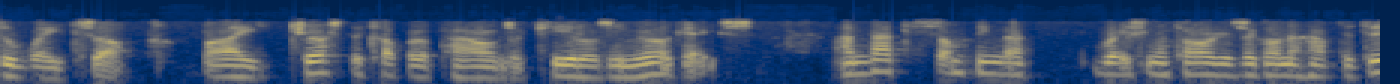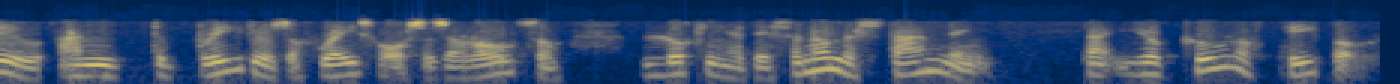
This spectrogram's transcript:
the weights up by just a couple of pounds or kilos in your case. And that's something that racing authorities are going to have to do. And the breeders of racehorses are also looking at this and understanding that your pool of people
